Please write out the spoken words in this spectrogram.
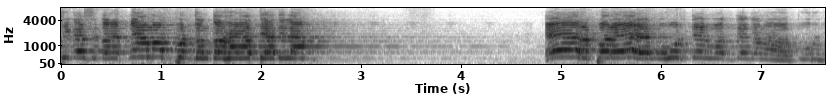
ঠিক আছে তাহলে কিয়ামত পর্যন্ত হায়াত দিয়া দিলাম। এরপরে মুহূর্তের মধ্যে যেন পূর্ব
